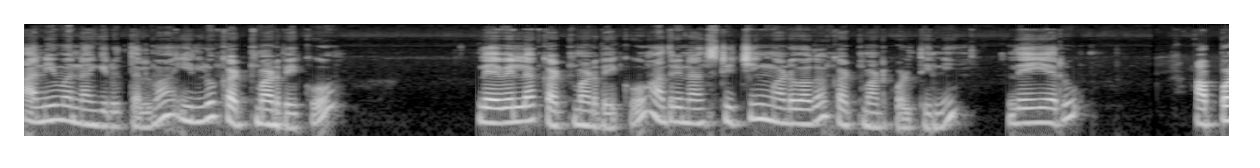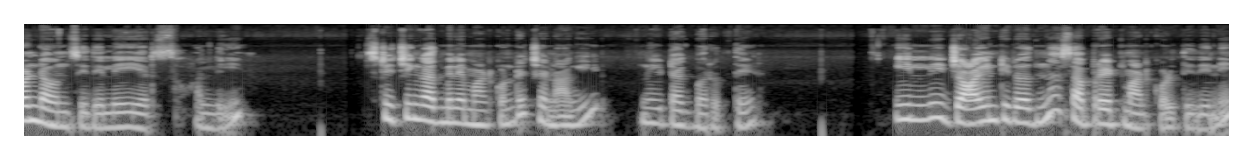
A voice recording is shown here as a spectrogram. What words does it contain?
ಅನಿವನ್ ಆಗಿರುತ್ತಲ್ವ ಇಲ್ಲೂ ಕಟ್ ಮಾಡಬೇಕು. ಲೆವೆಲ್ಲ ಕಟ್ ಮಾಡಬೇಕು. ಆದರೆ ನಾನು ಸ್ಟಿಚಿಂಗ್ ಮಾಡುವಾಗ ಕಟ್ ಮಾಡ್ಕೊಳ್ತೀನಿ. ಲೇಯರು, ಅಪ್ ಆ್ಯಂಡ್ ಡೌನ್ಸ್ ಇದೆ ಲೇಯರ್ಸ್ ಅಲ್ಲಿ. ಸ್ಟಿಚಿಂಗ್ ಆದಮೇಲೆ ಮಾಡಿಕೊಂಡ್ರೆ ಚೆನ್ನಾಗಿ ನೀಟಾಗಿ ಬರುತ್ತೆ. ಇಲ್ಲಿ ಜಾಯಿಂಟ್ ಇರೋದನ್ನ ಸಪ್ರೇಟ್ ಮಾಡ್ಕೊಳ್ತಿದ್ದೀನಿ.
